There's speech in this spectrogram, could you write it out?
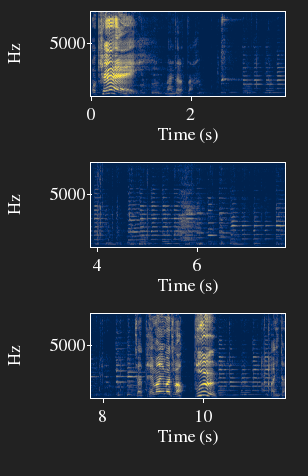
오케이. 만들었다. 자 대망의 마지막 불! 아니다.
